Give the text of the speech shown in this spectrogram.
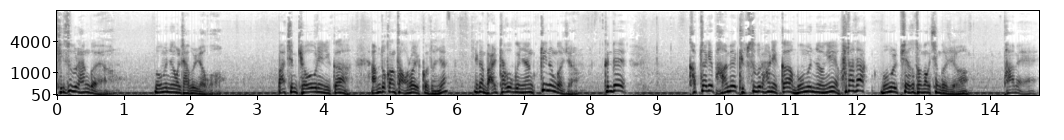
기습을 한 거예요. 모문용을 잡으려고. 마침 겨울이니까 압록강 다 얼어 있거든요. 그러니까 말 타고 그냥 뛰는 거죠. 근데 갑자기 밤에 급습을 하니까 모문용이 후다닥 몸을 피해서 도망친 거죠. 밤에.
